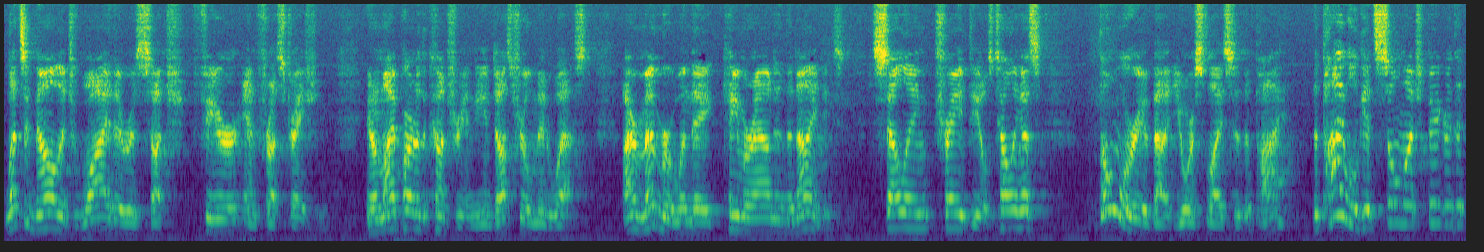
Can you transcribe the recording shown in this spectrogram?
let's acknowledge why there is such fear and frustration. You know, in my part of the country, in the industrial Midwest, I remember when they came around in the 90s selling trade deals, telling us, don't worry about your slice of the pie. The pie will get so much bigger that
